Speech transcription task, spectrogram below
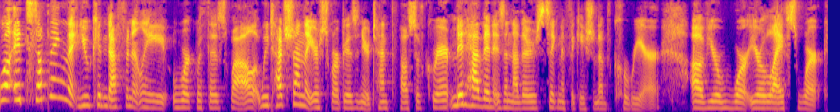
Well, it's something that you can definitely work with as well. We touched on that your Scorpio is in your 10th house of career. Midheaven is another signification of career, of your work, your life's work.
